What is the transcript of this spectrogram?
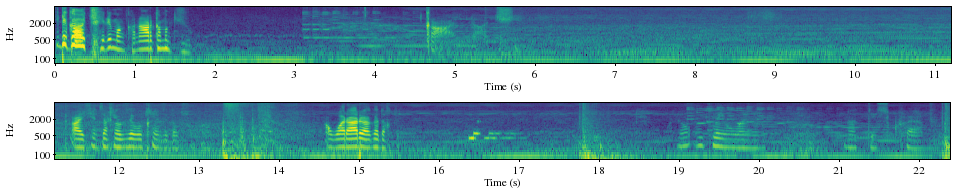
კიდე გააჩერე მანქანა, არ გამაგიო. კაი, რაჩი. აი, შენ სახელზე 4-ზე დავსვა. აუ, არა, არა, გადახტე. No, we play online. Not this crap.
